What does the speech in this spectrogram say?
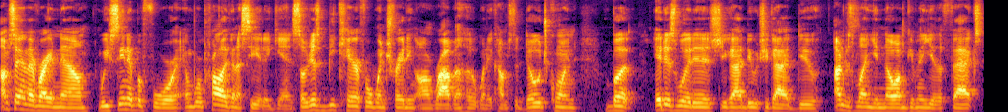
I'm saying that right now. We've seen it before, and we're probably going to see it again. So just be careful when trading on Robinhood when it comes to Dogecoin. But it is what it is. You got to do what you got to do. I'm just letting you know. I'm giving you the facts.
